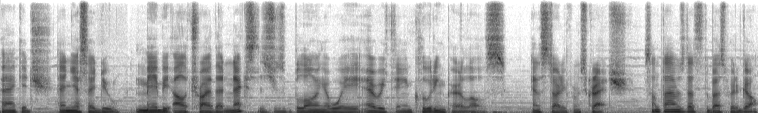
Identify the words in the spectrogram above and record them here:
package. And yes, I do. Maybe I'll try that next. It's just blowing away everything, including Parallels, and starting from scratch. Sometimes that's the best way to go.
